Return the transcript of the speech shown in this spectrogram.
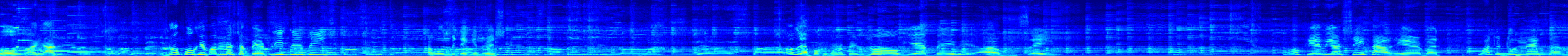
Oh, I got it. No Pokemon must appear. Please, please, please. I won't be taking risk. Oh yeah, Pokemon appeared. No, yeah, baby, I'm safe. Okay, we are safe out here, but what to do next? I'm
